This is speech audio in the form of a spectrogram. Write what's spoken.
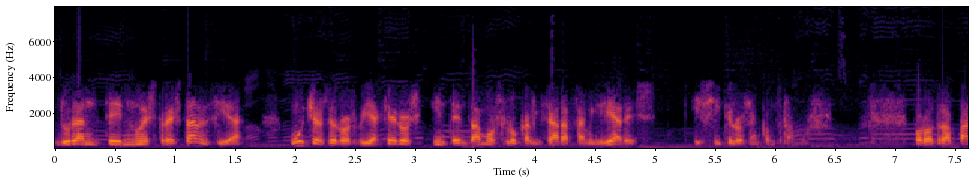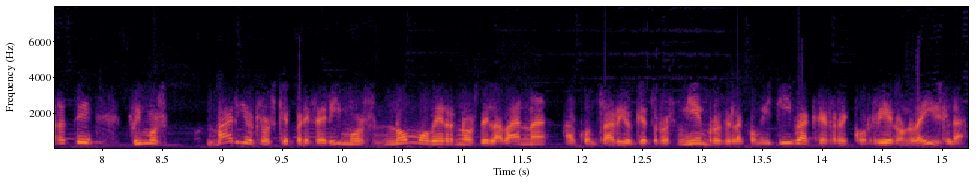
durante nuestra estancia muchos de los viajeros intentamos localizar a familiares y sí que los encontramos. Por otra parte, fuimos varios los que preferimos no movernos de La Habana, al contrario que otros miembros de la comitiva que recorrieron la isla.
